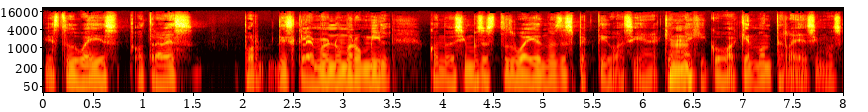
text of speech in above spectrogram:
Y estos güeyes, otra vez, por disclaimer número mil, cuando decimos estos güeyes no es despectivo, así aquí en México o aquí en Monterrey decimos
